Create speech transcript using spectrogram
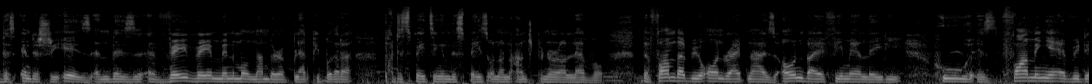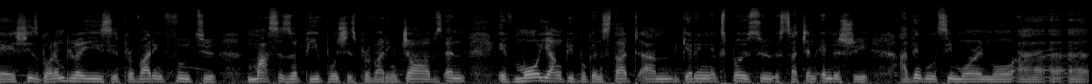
this industry is. And there's a very, very minimal number of black people that are participating in this space on an entrepreneurial level. The farm that we own right now is owned by a female lady who is farming here every day. She's got employees, she's providing food to masses of people, she's providing jobs. And if more young people can start um, getting exposed to such an industry, I think we'll see more and more uh, uh,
